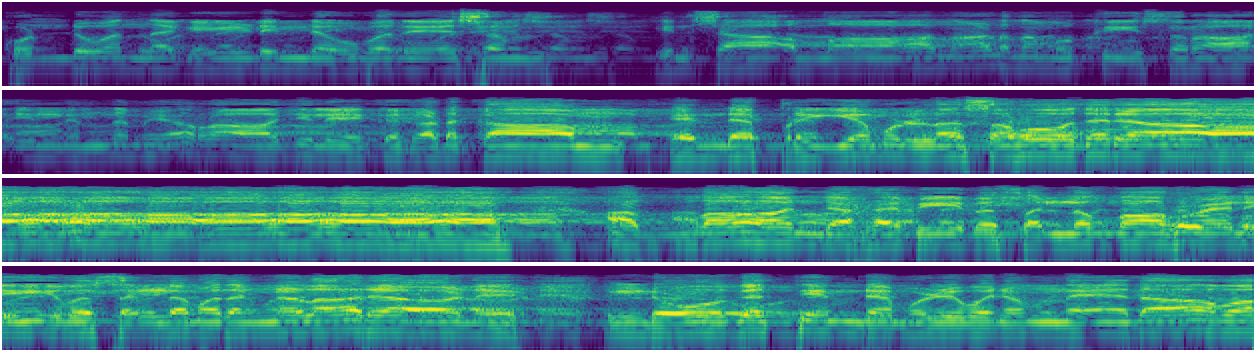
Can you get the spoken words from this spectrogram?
കൊണ്ടുവന്ന ഗൈഡിന്റെ ഉപദേശം ഇൻഷാ അള്ളാ നാളെ നമുക്ക് ഇസ്രായിൽ നിന്ന് മേറാജിലേക്ക് കടക്കാം. എന്റെ പ്രിയമുള്ള സഹോദര അള്ളാന്റെ ഹബീബ് സല്ലാഹു അലൈഹി വസല്ലമ തങ്ങളാരാണ് ലോകത്തിന്റെ മുഴുവനും നേതാവാണ്.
